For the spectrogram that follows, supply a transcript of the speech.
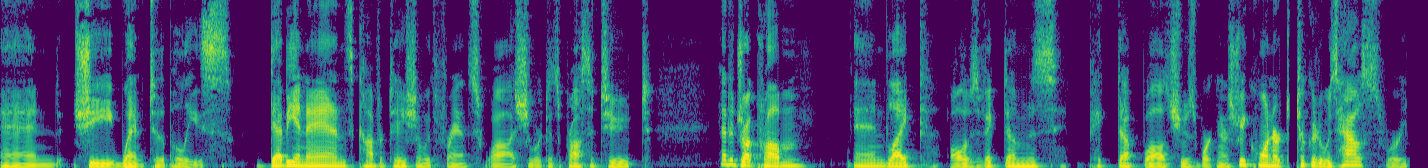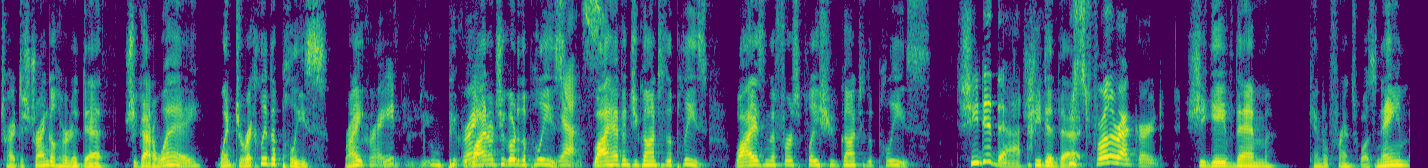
and she went to the police. Debbie and Ann's confrontation with Francois, she worked as a prostitute, had a drug problem, and like all of his victims, picked up while she was working on a street corner, took her to his house where he tried to strangle her to death. She got away, went directly to police, right? Great. Great. Why don't you go to the police? Yes. Why haven't you gone to the police? Why isn't the first place you've gone to the police? She did that. She did that. Just for the record. She gave them Kendall Francois' name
